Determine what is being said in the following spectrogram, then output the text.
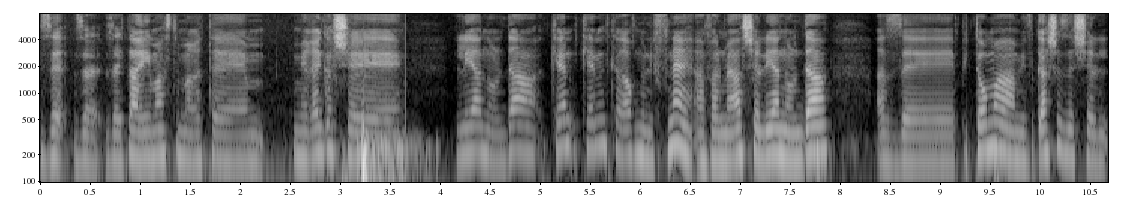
זה, הייתה אימא, זאת אומרת, אה, מרגע שליה נולדה, כן, כן התקרבנו לפני, אבל מאז שליה נולדה, אז uh, פתאום המפגש הזה של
